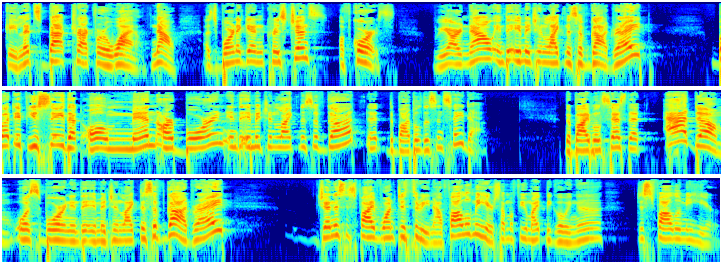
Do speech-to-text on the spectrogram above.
Okay, let's backtrack for a while. Now, as born again Christians, of course, we are now in the image and likeness of God, right? But if you say that all men are born in the image and likeness of God, the Bible doesn't say that. The Bible says that Adam was born in the image and likeness of God, right? Genesis 5, 1 to 3. Now follow me here. Some of you might be going, uh, just follow me here.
